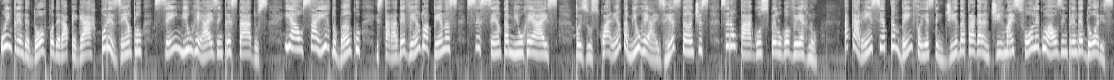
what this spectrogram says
O empreendedor poderá pegar, por exemplo, 100 mil reais emprestados e, ao sair do banco, estará devendo apenas 60 mil reais pois os 40 mil reais restantes serão pagos pelo governo. A carência também foi estendida para garantir mais fôlego aos empreendedores,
